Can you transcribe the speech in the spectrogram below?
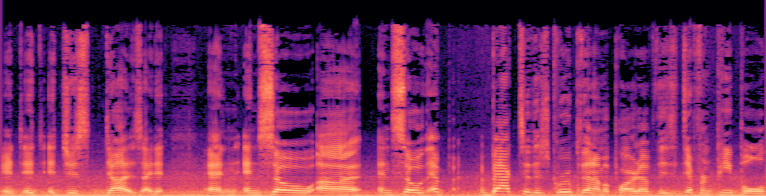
it it, it just does. I and and so uh, and so back to this group that I'm a part of, these different people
